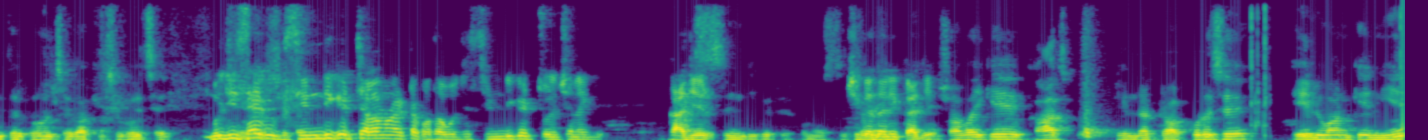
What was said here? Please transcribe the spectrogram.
বিতর্ক হয়েছে বা কিছু হয়েছে। বলছি স্যার সিন্ডিকেট চালানোর একটা কথা বলছি। সিন্ডিকেট চলছে নাকি? কাজের সিন্ডিকেটের কোনো। ঠিকাদারি কাজে। সবাইকে কাজ টেন্ডার ড্রপ করেছে। এল ওয়ানকে নিয়ে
